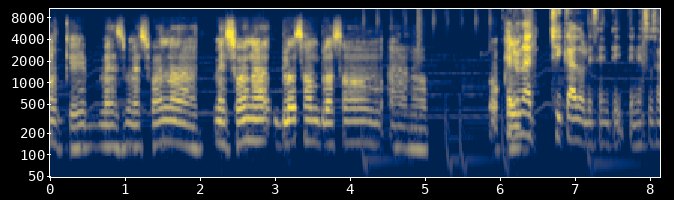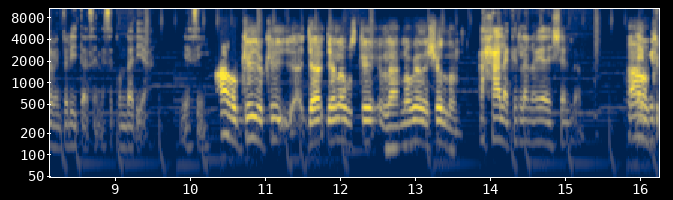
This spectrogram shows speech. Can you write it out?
Ok, me, me suena, me suena Blossom, Blossom, uh, Ok. Era una chica adolescente y tenía sus aventuritas en la secundaria y así. Ah, ok, ok. Ya, ya, ya la busqué. La novia de Sheldon. Ajá, la que es la novia de Sheldon. Ah, Amy ok.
